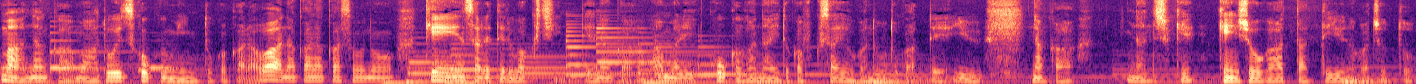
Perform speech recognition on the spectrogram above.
まあなんかまあドイツ国民とかからはなかなかその敬遠されてるワクチンでなんかあんまり効果がないとか副作用がどうとかっていうなんか何でしたっけ？検証があったっていうのがちょっと、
